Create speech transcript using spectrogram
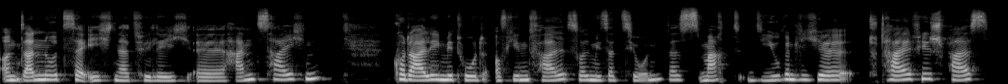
Und dann nutze ich natürlich äh, Handzeichen. Chorali-Methode auf jeden Fall, Solmisation. Das macht die Jugendliche total viel Spaß,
